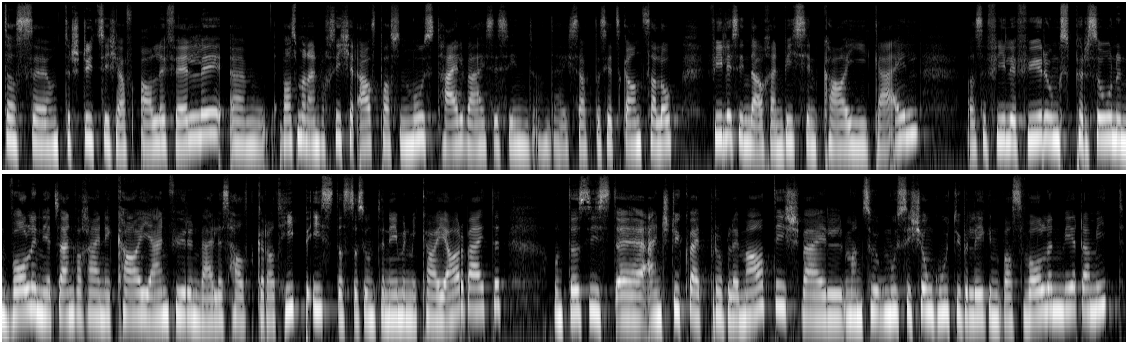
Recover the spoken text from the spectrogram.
Das äh, unterstütze ich auf alle Fälle. Ähm, was man einfach sicher aufpassen muss, teilweise sind, und äh, ich sage das jetzt ganz salopp, viele sind auch ein bisschen KI-geil. Also viele Führungspersonen wollen jetzt einfach eine KI einführen, weil es halt gerade hip ist, dass das Unternehmen mit KI arbeitet. Und das ist äh, ein Stück weit problematisch, weil man so, muss sich schon gut überlegen, was wollen wir damit.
